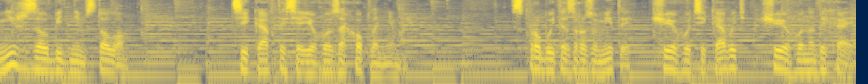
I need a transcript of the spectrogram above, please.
ніж за обіднім столом. Цікавтеся його захопленнями. Спробуйте зрозуміти, що його цікавить, що його надихає.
